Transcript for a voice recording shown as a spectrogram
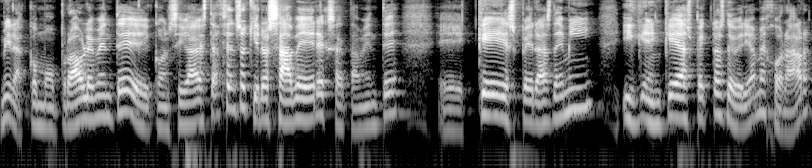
Mira, como probablemente consiga este ascenso, quiero saber exactamente eh, qué esperas de mí y en qué aspectos debería mejorar.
